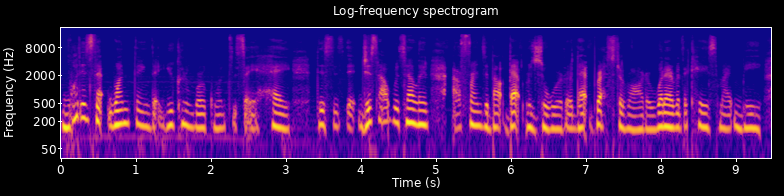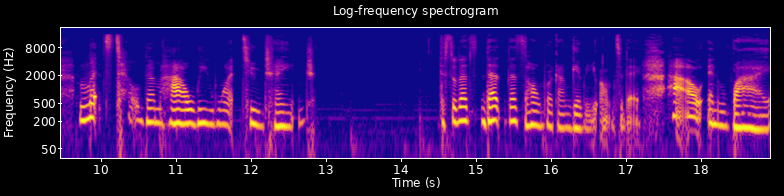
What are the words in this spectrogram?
What is that one thing that you can work on to say, hey, this is it? Just how we're telling our friends about that resort or that restaurant or whatever the case might be. Let's tell them how we want to change so that's that that's the homework I'm giving you on today. How and why?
